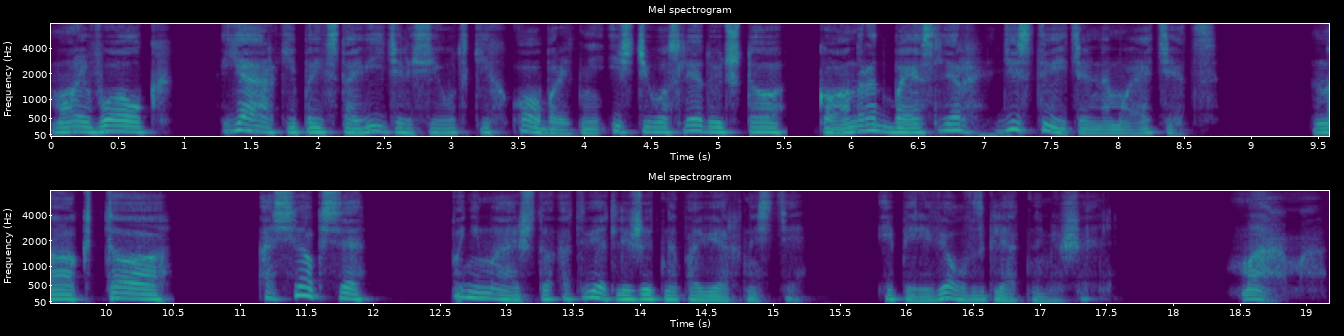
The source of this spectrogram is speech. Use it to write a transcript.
Мой волк — яркий представитель сиутских оборотней, из чего следует, что Конрад Беслер действительно мой отец. Но кто... Осекся, понимая, что ответ лежит на поверхности, и перевел взгляд на Мишель. «Мама,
